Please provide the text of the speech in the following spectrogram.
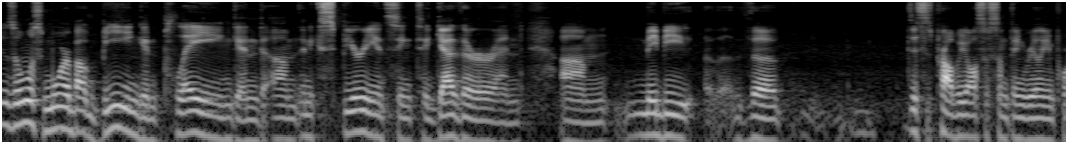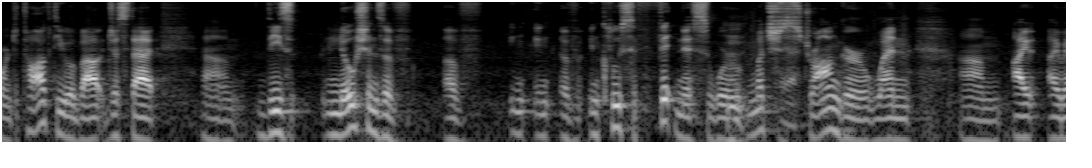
it was almost more about being and playing and um, and experiencing together and um, maybe uh, the this is probably also something really important to talk to you about. Just that um, these notions of of in, in- of inclusive fitness were much stronger when um, I, I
